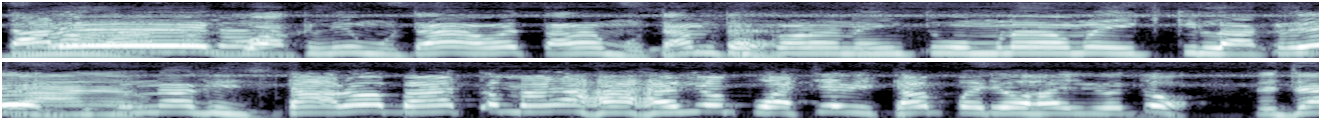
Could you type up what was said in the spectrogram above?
ગોખલી મોટા હવે તારા મોટામાં ઠકાણા નહીં તું હમણાં હમણાં એક લાકડી નાખીશ. તારો બા તો મારા હાહારીઓ પોચે વિખામ પડ્યો હાર્યો તો. તે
